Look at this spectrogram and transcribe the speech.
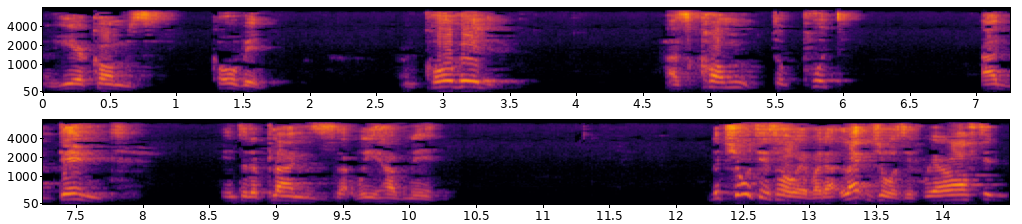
And here comes COVID. And COVID has come to put a dent into the plans that we have made. The truth is, however, that like Joseph, we are often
